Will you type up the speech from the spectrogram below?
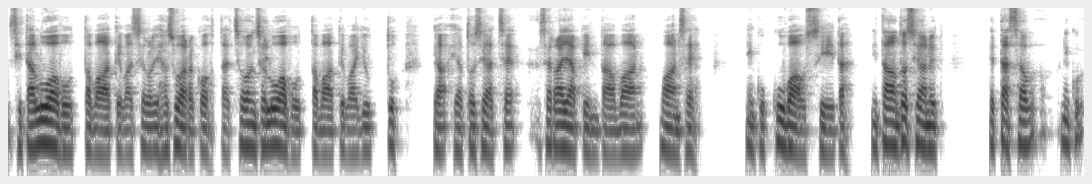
sitä luovuutta vaativa, se oli ihan suora kohta, että se on se luovuutta vaativa juttu ja, ja tosiaan, että se, se rajapinta on vaan, vaan se niin kuin kuvaus siitä. Niin tämä on tosiaan nyt, että tässä on, niin kuin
